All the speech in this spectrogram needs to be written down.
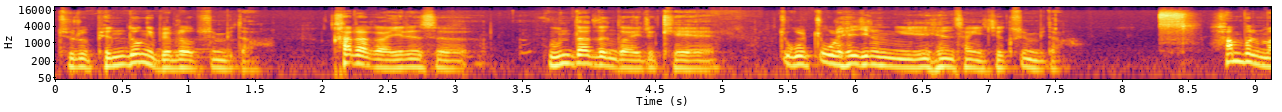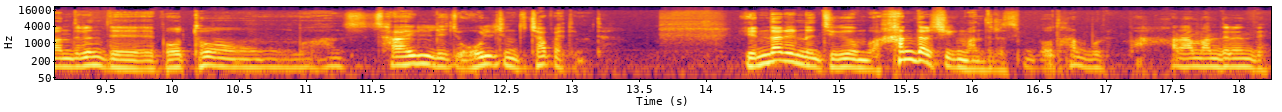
주로 변동이 별로 없습니다. 카라가 이래서 운다든가 이렇게 쭈글쭈글해지는 이 현상이 적습니다. 한 벌 만드는데 보통 뭐 한 4일 내지 5일 정도 잡아야 됩니다. 옛날에는 지금 한 달씩 만들었습니다. 옷한벌 하나 만드는데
